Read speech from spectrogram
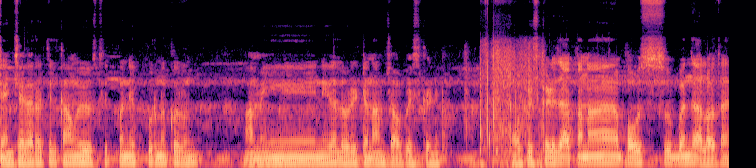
त्यांच्या घरातील काम व्यवस्थितपणे पूर्ण करून आम्ही निघालो रिटर्न आमच्या ऑफिसकडे ऑफिसकडे जाताना पाऊस बंद झाला होता.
